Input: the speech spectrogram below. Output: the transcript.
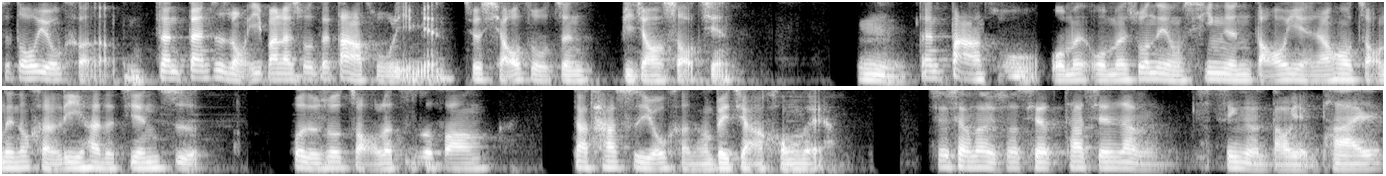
这都有可能。但但这种一般来说在大组里面，就小组真比较少见。嗯，但大组，我们我们说那种新人导演，然后找那种很厉害的监制，或者说找了资方，那他是有可能被架空的呀。就相当于说先他先让新人导演拍，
